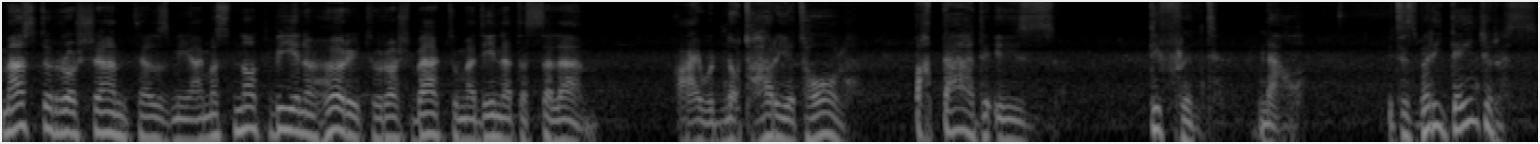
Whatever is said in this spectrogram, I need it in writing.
Master Roshan tells me I must not be in a hurry to rush back to Madinat as-Salam. I would not hurry at all. Baghdad is different now. It is very dangerous.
